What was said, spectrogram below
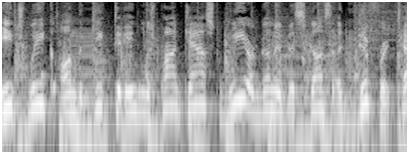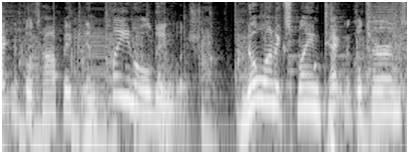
Each week on the Geek to English podcast, we are going to discuss a different technical topic in plain old English. No unexplained technical terms,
